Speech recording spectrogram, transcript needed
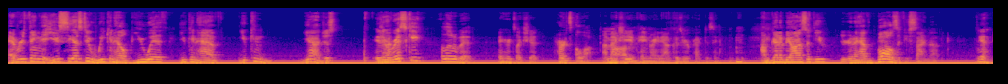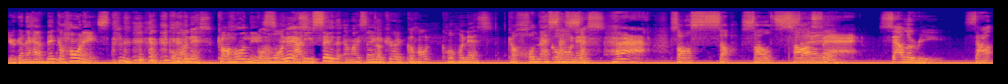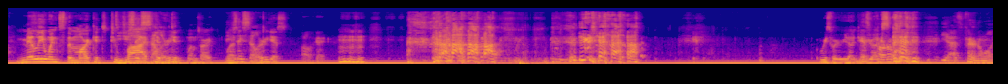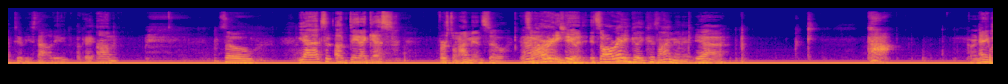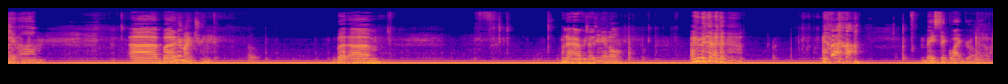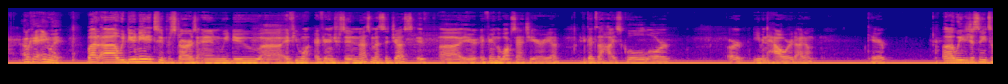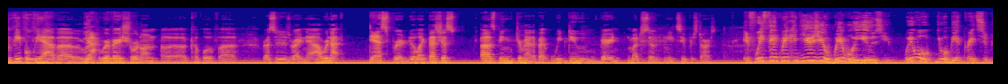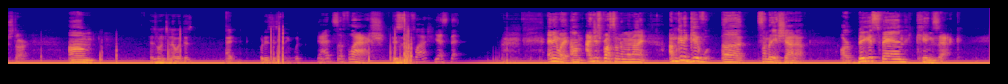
everything that you see us do, we can help you with. You can have, you can, yeah, just Is Yeah. it risky? A little bit. It hurts like shit. hurts a lot. I'm actually Um, in pain right now because we were practicing. I'm gonna be honest with you. You're gonna have balls if you sign up. Yeah. You're gonna have big cojones. Cojones. Cojones. Cojones. How do you say that? Am I saying it correct? Cojon- cojones. Cojones. Cojones. Ha. Salsa. Salsa. Salsa. Salary. Sal. Millie went to the market to Did you say buy celery? pumpkin. I'm sorry. Did you say celery? Yes. Oh, okay. You- we swear we don't do It's drugs. yeah, it's paranormal activity style, dude. Okay. Um. So, yeah, that's an update, I guess. First one I'm in, so it's I already look at you. good. It's already good because I'm in it. yeah. Ha! Carnage. Anyway, um, uh, but at my drink. but um, we're not advertising at all. Basic white girl though. Okay. Anyway, But uh, we do need superstars, and we do. Uh, if you want, if you're interested in us, message us. If uh, you're, if you're in the Waxahachie area, if you go to the high school or or even Howard, I don't care. Uh, we just need some people. We have uh, we're, Yeah. we're very short on uh, a couple of uh, wrestlers right now. We're not desperate. Like that's just us being dramatic, but we do very much so need superstars. if we think we could use you, we will use you. We will. You will be a great superstar. Um, I just want to know what this. I, what is this thing? What, that's a flash. this is the Flash. Yes, that. Anyway, um, I just brought something to my mind. I'm gonna give uh somebody a shout out. Our biggest fan, King Zach.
